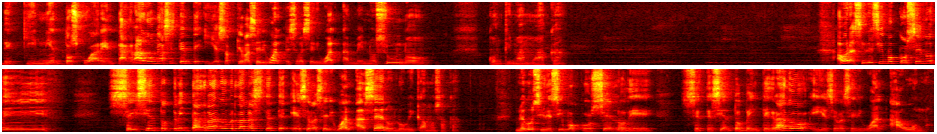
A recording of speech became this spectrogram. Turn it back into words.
de 540 grados, mi asistente. ¿Y eso qué va a ser igual? Eso va a ser igual a menos 1. Continuamos acá. Ahora, si decimos coseno de 630 grados, ¿verdad, mi asistente? Ese va a ser igual a 0. Lo ubicamos acá. Luego, si decimos coseno de 720 grados, y ese va a ser igual a 1.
